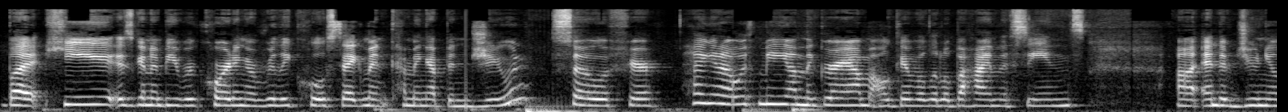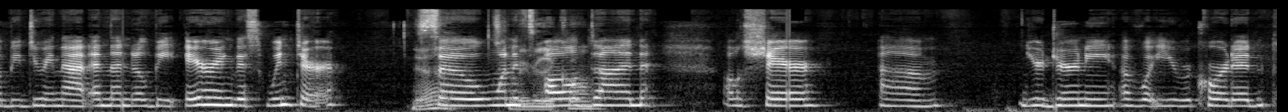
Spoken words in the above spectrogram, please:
But he is going to be recording a really cool segment coming up in June. So if you're hanging out with me on the gram, I'll give a little behind the scenes. Uh, end of June, you'll be doing that, and then it'll be airing this winter. Yeah, so it's when gonna it's really all cool. done, I'll share um, your journey of what you recorded,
